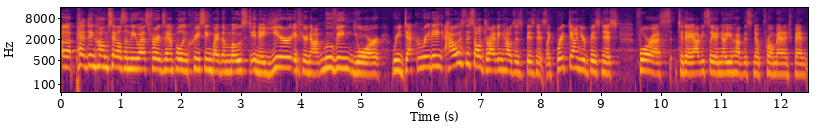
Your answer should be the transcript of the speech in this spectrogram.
uh, pending home sales in the US, for example, increasing by the most in a year. If you're not moving, you're redecorating. How is this all driving Houzz's business? Like, break down your business for us today. Obviously, I know you have this No Pro management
